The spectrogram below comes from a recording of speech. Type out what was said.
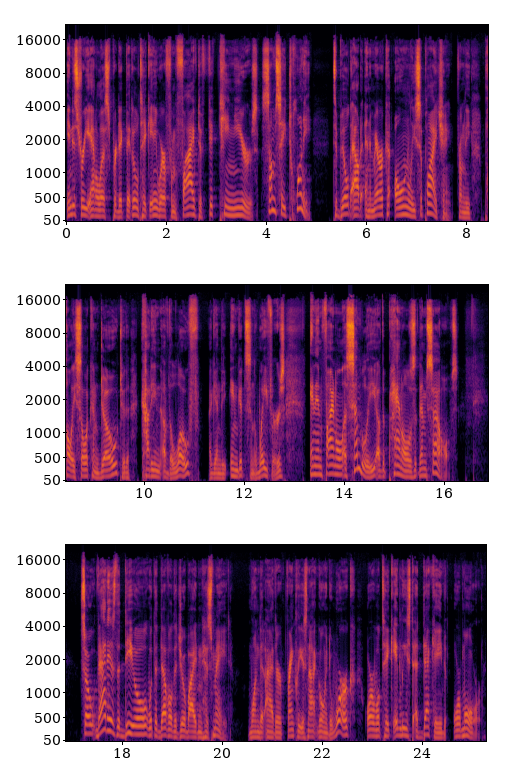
Industry analysts predict that it'll take anywhere from 5 to 15 years, some say 20, to build out an America only supply chain from the polysilicon dough to the cutting of the loaf, again, the ingots and the wafers, and then final assembly of the panels themselves. So that is the deal with the devil that Joe Biden has made. One that either, frankly, is not going to work or will take at least a decade or more.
